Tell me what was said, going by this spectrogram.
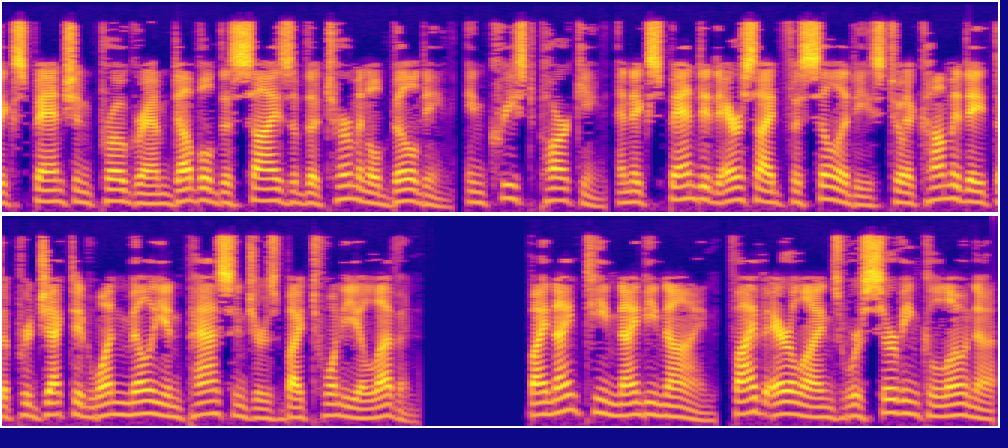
expansion program doubled the size of the terminal building, increased parking, and expanded airside facilities to accommodate the projected 1 million passengers by 2011. By 1999, five airlines were serving Kelowna,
